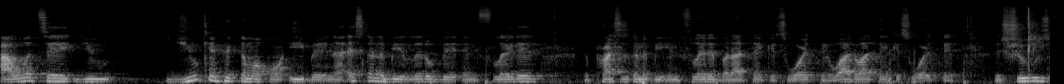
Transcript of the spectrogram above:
I would say you you can pick them up on eBay. Now it's gonna be a little bit inflated. The price is gonna be inflated, but I think it's worth it. Why do I think it's worth it? The shoes,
